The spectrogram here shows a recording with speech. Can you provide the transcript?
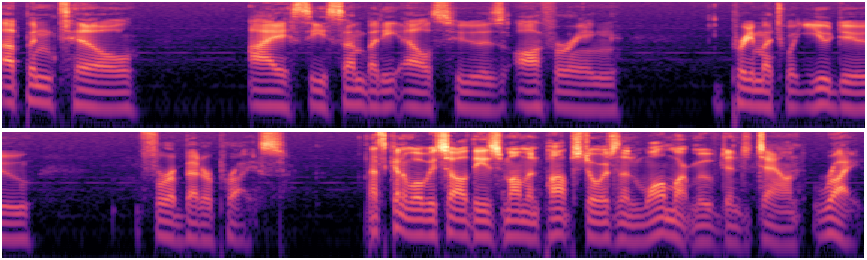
up until i see somebody else who is offering pretty much what you do for a better price That's kind of what we saw these mom and pop stores, and then Walmart moved into town. right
